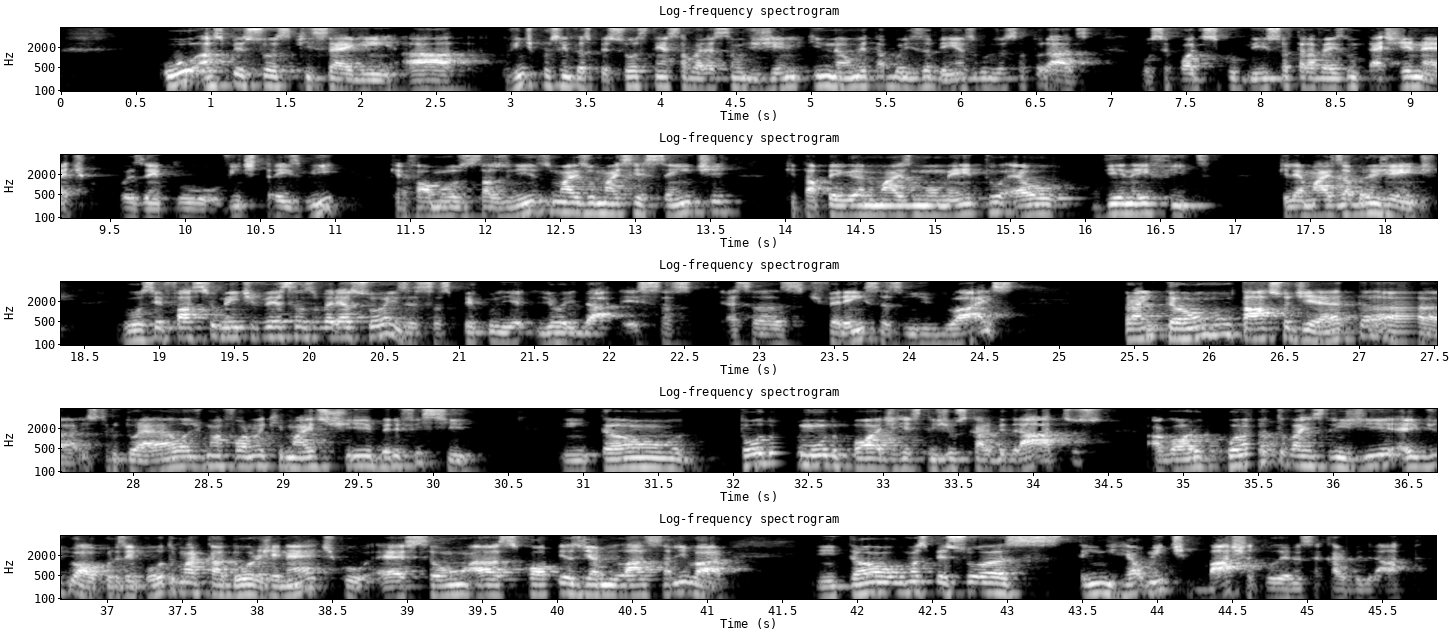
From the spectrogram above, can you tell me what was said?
o, as pessoas que seguem a 20% das pessoas têm essa variação de gene que não metaboliza bem as gorduras saturadas. Você pode descobrir isso através de um teste genético. Por exemplo, o 23B, que é famoso nos Estados Unidos, mas o mais recente, que está pegando mais no momento, é o DNA Fit, que ele é mais abrangente. Você facilmente vê essas variações, essas peculiaridades, essas, essas diferenças individuais, para então montar a sua dieta, estruturar ela de uma forma que mais te beneficie. Então, todo mundo pode restringir os carboidratos, agora o quanto vai restringir é individual. Por exemplo, outro marcador genético é, são as cópias de amilase salivar. Então, algumas pessoas têm realmente baixa tolerância a carboidrato.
